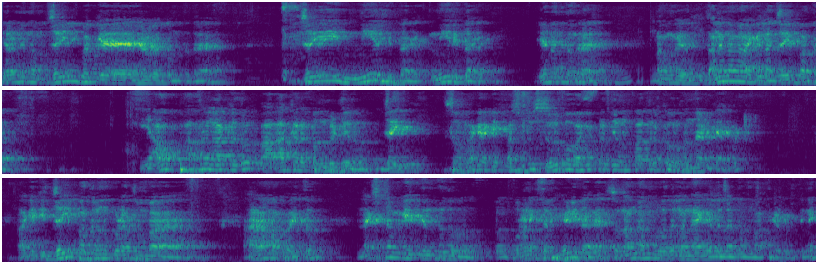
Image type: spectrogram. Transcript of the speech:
ಎರಡನೇ ನಮ್ಮ ಜೈ ಬಗ್ಗೆ ಹೇಳ್ಬೇಕು ಅಂತಂದ್ರೆ, ಜೈ ನೀರ್ ಇದ್ದಾಗ ನೀರಿದ್ದಾಗ ಏನಂತಂದ್ರೆ ನಮ್ಗೆ ತಲೆನೋವೇ ಆಗಿಲ್ಲ ಜೈ ಪಾತ್ರ ಯಾವ ಪಾತ್ರ ಹಾಕಿದ್ರು ಆ ಆಕಾರ ಬಂದ್ಬಿಟ್ಟಿರು ಜೈ. ಸೊ ಹಾಗಾಗಿ ಫಸ್ಟ್ ಸುಲಭವಾಗಿ ಪ್ರತಿಯೊಂದು ಪಾತ್ರಕ್ಕೂ ಅವ್ರು ಹೊಂದಾಣಿಕೆ ಆಗ್ಬಿಟ್ರು. ಹಾಗಾಗಿ ಜೈ ಪಾತ್ರನೂ ಕೂಡ ತುಂಬಾ ಆರಾಮಾಗಿ ಹೋಯ್ತು. ನೆಕ್ಸ್ಟ್ ನಮ್ಗೆ ಇದ್ದಂಥದ್ದು ಪುರಾಣಿಕ್ ಸರ್ ಹೇಳಿದ್ದಾರೆ. ಸೊ ನನ್ನ ಅನುಭವದಲ್ಲಿ ನನ್ನ ಆಂಗಲ್ ನಾನು ಮಾತು ಹೇಳ್ಬಿಡ್ತೀನಿ.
